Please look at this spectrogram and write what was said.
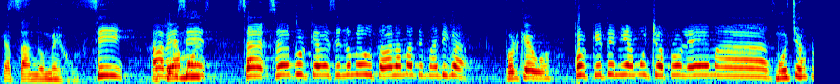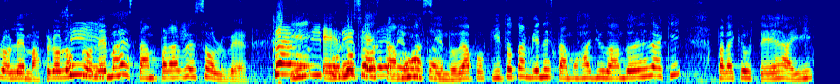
captando mejor. Sí, a Aquí vamos. ¿Sabe, sabe por qué a veces no me gustaba la matemática? ¿Por qué, Hugo? Porque tenía muchos problemas. Muchos problemas, pero los Sí. problemas están para resolver. Claro, y, y es por lo eso que estamos haciendo. De a poquito también estamos ayudando desde aquí para que ustedes ahí,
